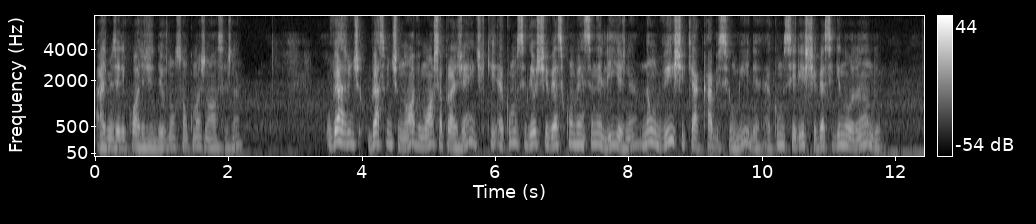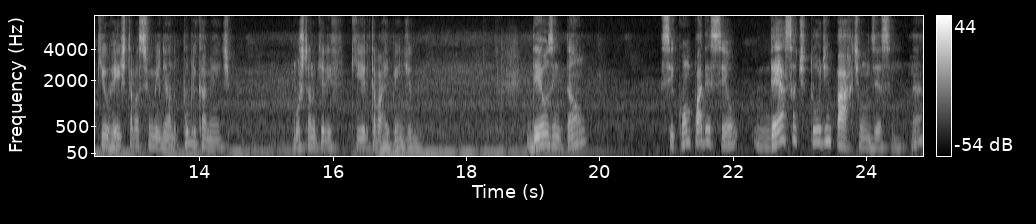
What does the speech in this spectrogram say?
as misericórdias de Deus não são como as nossas, né? O verso, 20, o verso 29 mostra pra gente que é como se Deus estivesse convencendo Elias, né? Não viste que Acabe se humilha? É como se Elias estivesse ignorando que o rei estava se humilhando publicamente, mostrando que ele que ele estava arrependido. Deus então se compadeceu dessa atitude em parte, vamos dizer assim, né?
